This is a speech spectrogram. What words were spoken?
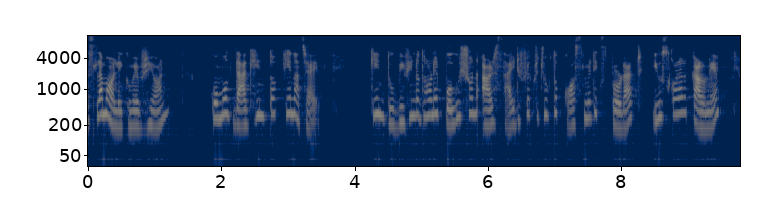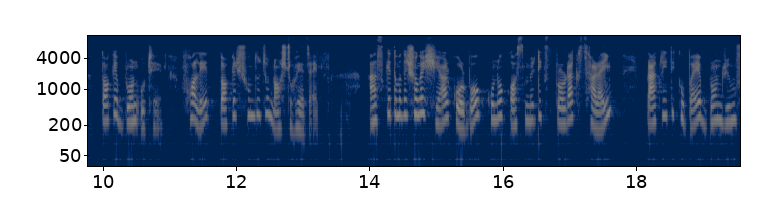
আসসালামু আলাইকুম এভরিওয়ান। কোমল দাগহীন ত্বক কেনা চায়? কিন্তু বিভিন্ন ধরনের পলিউশন আর সাইড ইফেক্টযুক্ত কসমেটিক্স প্রোডাক্ট ইউজ করার কারণে ত্বকে ব্রণ উঠে ফলে ত্বকের সৌন্দর্য নষ্ট হয়ে যায়। আজকে তোমাদের সঙ্গে শেয়ার করব কোনো কসমেটিক্স প্রোডাক্ট ছাড়াই প্রাকৃতিক উপায়ে ব্রণ রিমুভ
